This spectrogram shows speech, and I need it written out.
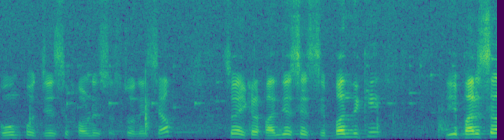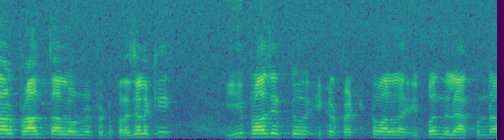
భూమి పూజ చేసి ఫౌండేషన్స్తో వేసాం సో ఇక్కడ పనిచేసే సిబ్బందికి ఈ పరిసరాల ప్రాంతాల్లో ఉన్నటువంటి ప్రజలకి ఈ ప్రాజెక్టు ఇక్కడ పెట్టడం వల్ల ఇబ్బంది లేకుండా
